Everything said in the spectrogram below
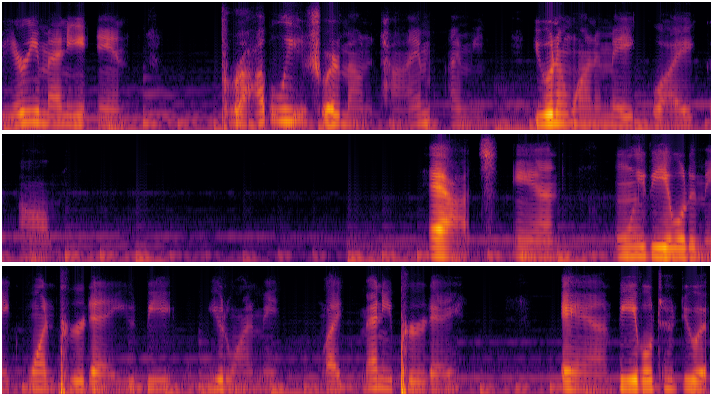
very many in probably a short amount of time. I mean, you wouldn't want to make like um, hats and only be able to make one per day. You'd be you'd want to make like many per day and be able to do it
